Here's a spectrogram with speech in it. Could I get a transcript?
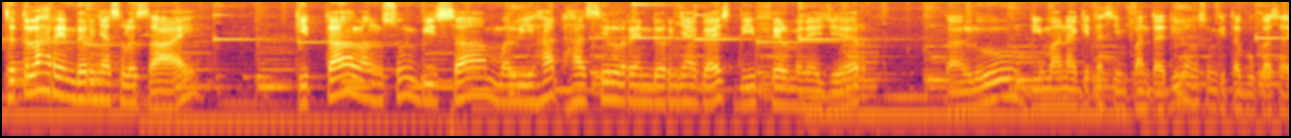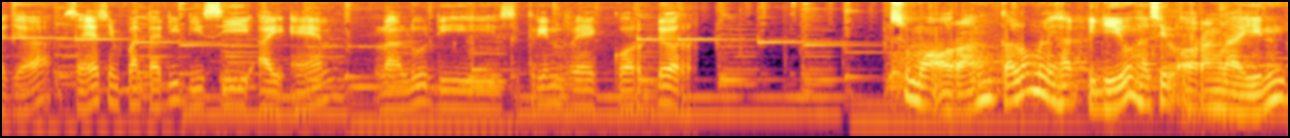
Setelah rendernya selesai kita langsung bisa melihat hasil rendernya guys di file manager. Lalu di mana kita simpan tadi langsung kita buka saja. Saya simpan tadi di CIM lalu di screen recorder semua orang kalau melihat video hasil orang lain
